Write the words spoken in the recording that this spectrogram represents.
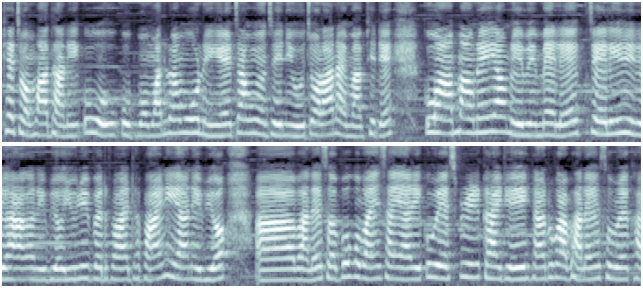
ဖြတ်ကျော်မှသာလေကိုကိုကိုပေါ်မှာလွှမ်းမိုးနေရဲ့အကြောင်းယွန်ခြင်းတွေကိုကြော်လာနိုင်မှာဖြစ်တယ်ကိုကအမှောင်ထဲရောက်နေပေမဲ့လည်းကျယ်လေးတွေဟာကနေပြီး universe တစ်ပိုင်းတစ်ပိုင်းတွေကနေပြီးတော့အာဗာလဲဆိုပုဂ္ဂိုလ်ပိုင်းဆိုင်ရာတွေကိုရဲ့ spirit guide တွေနောက်တစ်ခါဗာလဲဆိုတဲ့ခါ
